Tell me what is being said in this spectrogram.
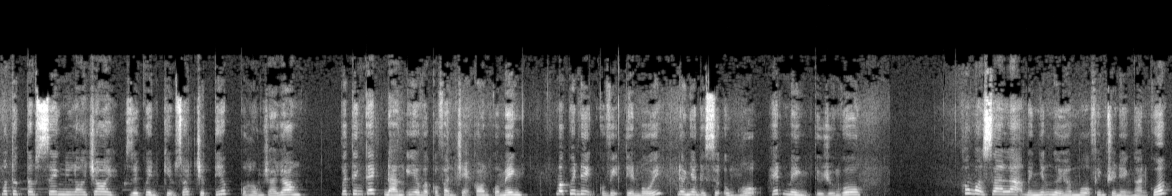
một thực tập sinh lo choi dưới quyền kiểm soát trực tiếp của Hong Ja Young. Với tính cách đáng yêu và có phần trẻ con của mình, mọi quyết định của vị tiền bối đều nhận được sự ủng hộ hết mình từ Jungu. Không còn xa lạ với những người hâm mộ phim truyền hình Hàn Quốc,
